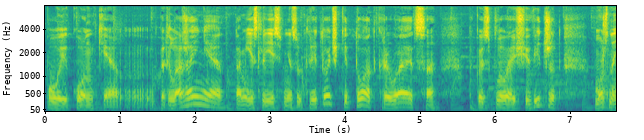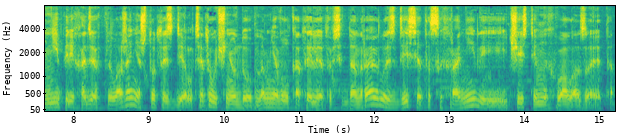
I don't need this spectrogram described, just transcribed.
по иконке приложения, там если есть внизу три точки, то открывается такой всплывающий виджет. Можно, не переходя в приложение, что-то сделать. Это очень удобно. Мне в Alcatel это всегда нравилось. Здесь это сохранили, и честь им и хвала за это.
